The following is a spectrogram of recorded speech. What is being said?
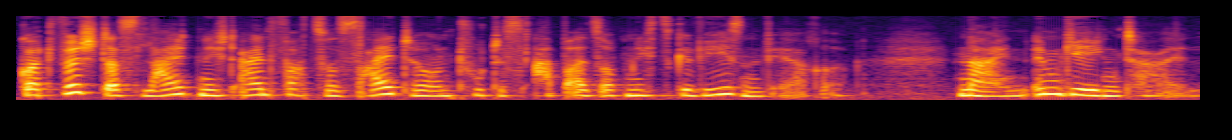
Gott wischt das Leid nicht einfach zur Seite und tut es ab, als ob nichts gewesen wäre. Nein, im Gegenteil.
